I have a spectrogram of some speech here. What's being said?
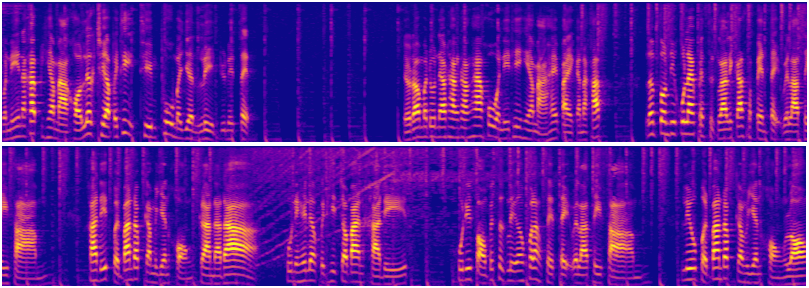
วันนี้นะครับเฮียหมาขอเลือกเชียร์ไปที่ทีมผู้มาเยือนลีดยูไนเต็ดเดี๋ยวเรามาดูแนวทางทั้ง 5 คู่วันนี้ที่เฮียหมาให้ไปกันนะครับ เริ่มต้นที่คู่แรกเป็นศึกลาลิกาสเปนเตะเวลาตีสามคาดิสเปิดบ้านรับการมาเยือนของกรานาดาคู่นี้ให้เลือกไปที่เจ้าบ้านคาดิส คู่ที่ 2 เป็นศึกลีเอิงฝรั่งเศสเตะเวลาตีสามลิวเปิดบ้านรับการเยือนของลอง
